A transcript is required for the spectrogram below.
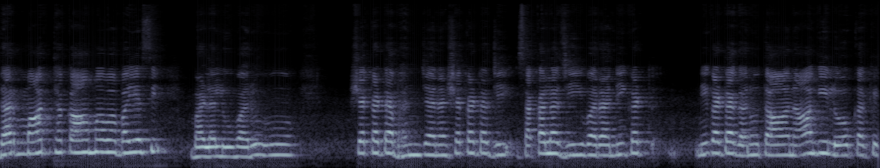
ಧರ್ಮಾರ್ಥ ಕಾಮವ ಬಯಸಿ ಬಳಲುವರು. ಶಕಟ ಭಂಜನ, ಶಕಟ ಜೀ, ಸಕಲ ಜೀವರ ನಿಕಟ, ನಿಕಟಗನು ತಾನಾಗಿ ಲೋಕಕ್ಕೆ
